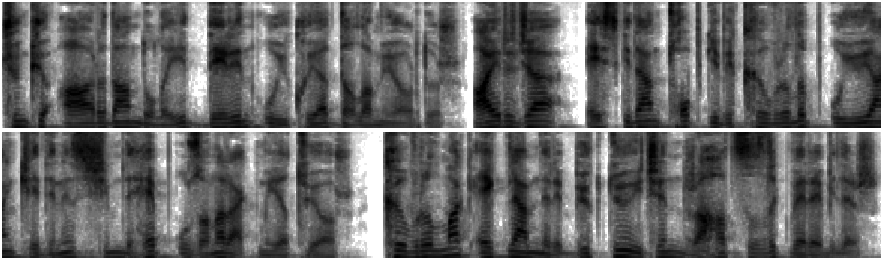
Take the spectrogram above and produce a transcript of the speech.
çünkü ağrıdan dolayı derin uykuya dalamıyordur. Ayrıca eskiden top gibi kıvrılıp uyuyan kediniz şimdi hep uzanarak mı yatıyor? Kıvrılmak eklemleri büktüğü için rahatsızlık verebilir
